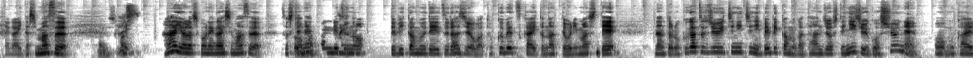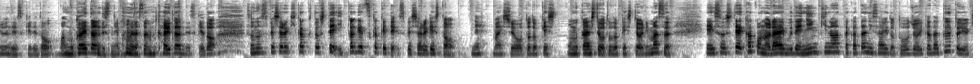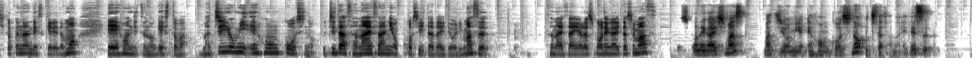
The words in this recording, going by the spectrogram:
お願いいたします。お願いします。はい、よろしくお願いします。そしてね今月のベビカムデイズラジオは特別会となっておりまして、なんと6月11日にベビカムが誕生して25周年を迎えるんですけれど、まあ、迎えたんですね。ごめんなさい、迎えたんですけど、そのスペシャル企画として1ヶ月かけてスペシャルゲストをね、毎週お届けし、お迎えしてお届けしております。えーそして過去のライブで人気のあった方に再度登場いただくという企画なんですけれども、えー本日のゲストは、町読み絵本講師の内田早苗さんにお越しいただいております。早苗さんよろしくお願いいたします。よろしくお願いします。町読み絵本講師の内田さなえです。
